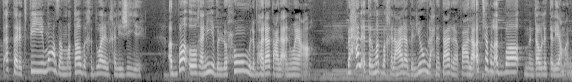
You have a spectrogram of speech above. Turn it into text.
تأثرت فيه معظم مطابخ الدول الخليجية. أطباقه غنية باللحوم والبهارات على أنواعها. بحلقة المطبخ العربي اليوم رح نتعرف على أطيب الأطباق من دولة اليمن.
